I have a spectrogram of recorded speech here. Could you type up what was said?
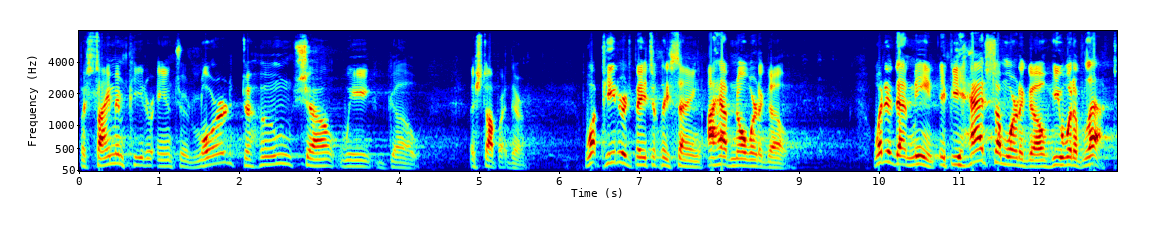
But Simon Peter answered, Lord, to whom shall we go? Let's stop right there. What Peter is basically saying, I have nowhere to go. What did that mean? If he had somewhere to go, he would have left.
